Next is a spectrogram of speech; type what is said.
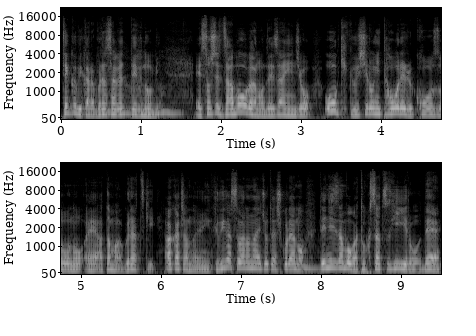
手首からぶら下がっているのを見、えーそしてザボーガーのデザイン上大きく後ろに倒れる構造の、えー頭はぐらつき赤ちゃんのように首が座らない状態です。これあの、うん。デンジザボーガー特撮ヒーローで、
